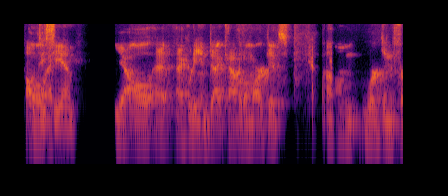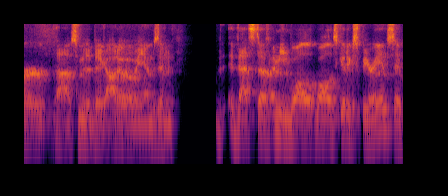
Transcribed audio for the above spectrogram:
all, all DCM. yeah, all equity and debt capital markets, um, working for uh, some of the big auto OEMs, and that stuff. I mean, while while it's good experience, it,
